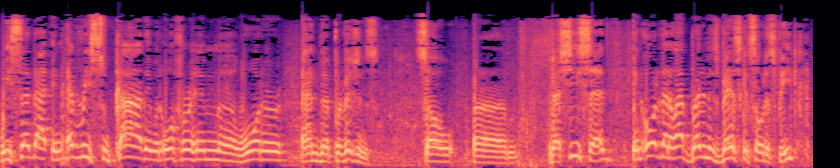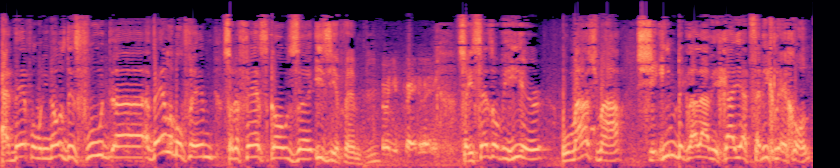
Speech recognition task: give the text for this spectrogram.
We said that in every sukkah they would offer him uh, water and uh, provisions. So um, Rashi said in order that he'll have bread in his basket, so to speak, and therefore when he knows there's food uh, available for him, so the fast goes uh, easier for him. When you prayed already. So he says over here, umashma she'im beglal alicha tzarich le'echol,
